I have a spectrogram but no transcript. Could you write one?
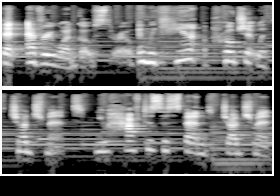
that everyone goes through. And we can't approach it with judgment. You have to suspend judgment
